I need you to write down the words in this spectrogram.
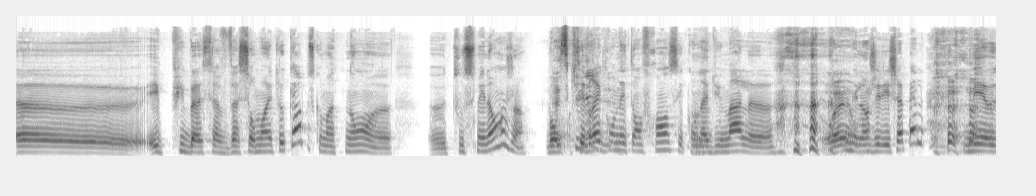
Euh, et puis bah, ça va sûrement être le cas parce que maintenant tout se mélange. Bon, c'est vrai qu'on est en France et qu'on Ouais. a du mal euh, Ouais, à mélanger les chapelles. Mais euh,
